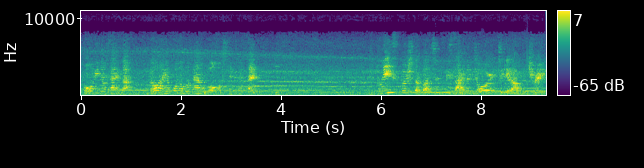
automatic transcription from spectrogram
降りの際はドア横のボタンを押してください Please push the button beside the door to get off the train.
